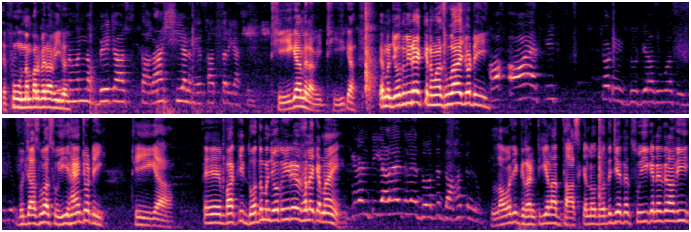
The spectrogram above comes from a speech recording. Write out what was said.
ਤੇ ਫੋਨ ਨੰਬਰ ਮੇਰਾ ਵੀਰ? ਨੰਬਰ 90417 ਠੀਕ ਆ ਮੇਰਾ ਵੀਰ ਠੀਕ ਆ। ਤੇ ਮਨਜੋਤ ਵੀਰ ਕਿਨਵਾ ਸੂਆ ਹੈ ਝੋਟੀ? ਆ ਆ ਕੀ ਛੋਟੇ ਦੂਜਾ ਸੂਆ ਸੀ। ਜੀ ਦੂਜਾ ਸੂਆ ਸੂਈ ਹੈ ਝੋਟੀ? ਠੀਕ ਆ। ਤੇ ਬਾਕੀ ਦੁੱਧ ਮਨਜੋਤ ਵੀਰ ਥੱਲੇ ਕਿੰਨਾ ਹੈ ਗਰੰਟੀ ਵਾਲਾ ਥਲੇ ਦੁੱਧ 10 ਕਿਲੋ। ਲਓ ਜੀ ਗਰੰਟੀ ਵਾਲਾ 10 ਕਿਲੋ ਦੁੱਧ। ਜੇ ਤੇ ਸੂਈ ਕਿੰਨੇ ਦਿਨਾਂ ਦੀ?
